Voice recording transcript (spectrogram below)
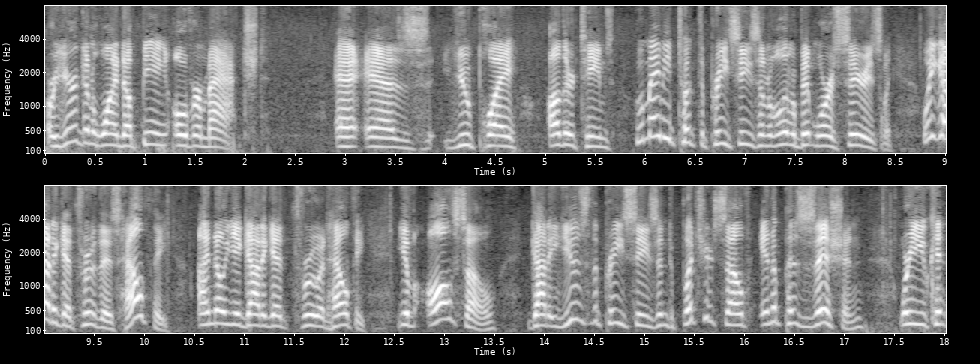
or you're going to wind up being overmatched as you play other teams who maybe took the preseason a little bit more seriously. We got to get through this healthy. I know you got to get through it healthy. You've also got to use the preseason to put yourself in a position where you can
